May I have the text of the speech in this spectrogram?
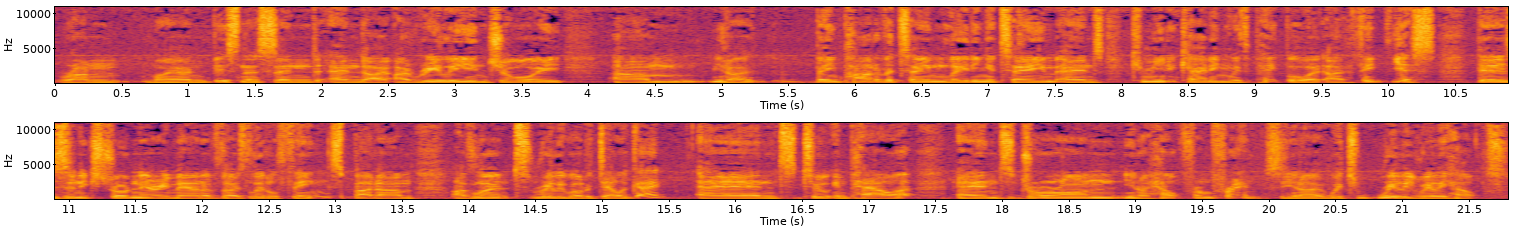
run my own business, and and I, I really enjoy. Um, you know, being part of a team, leading a team, and communicating with people. I I think yes, there's an extraordinary amount of those little things, but um, I've learnt really well to delegate and to empower and draw on you know help from friends. You know, which really really helps.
